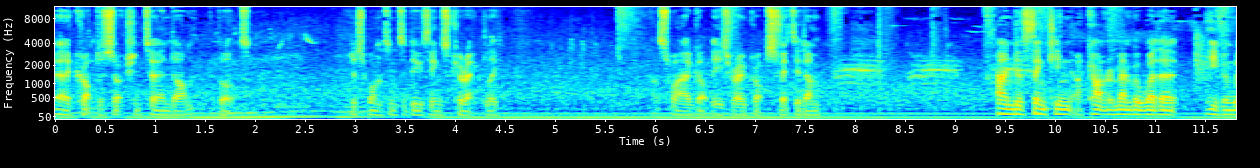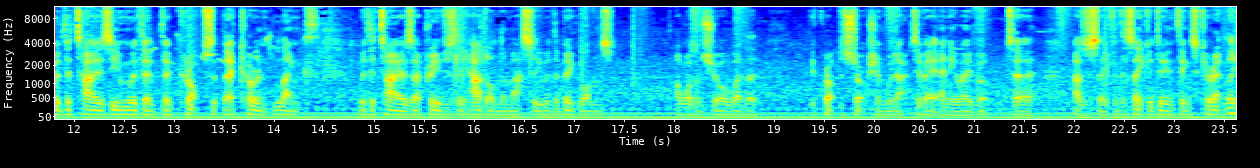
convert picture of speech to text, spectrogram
uh, crop destruction turned on, but just wanting to do things correctly. That's why I got these row crops fitted. I'm kind of thinking, I can't remember whether, even with the tyres, even with the, the crops at their current length, with the tyres I previously had on the Massey with the big ones, I wasn't sure whether the crop destruction would activate anyway, but uh, as I say, for the sake of doing things correctly,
